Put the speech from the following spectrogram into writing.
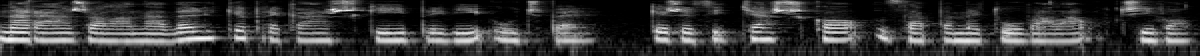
Narážala na veľké prekážky pri výučbe, keďže si ťažko zapamätúvala učivo.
